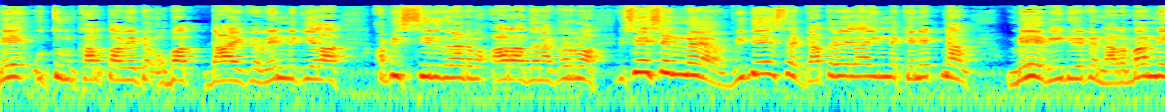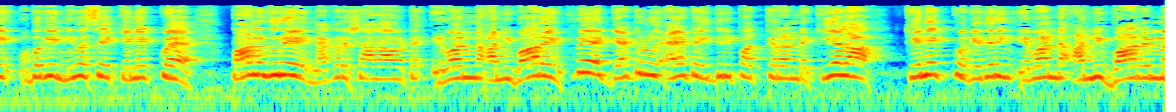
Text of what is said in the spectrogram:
මේ උතුම් කර්තව්‍යයට ඔබත් දායක වෙන්න කියලා අපි සියලු දෙනාටම ආරාධනා කරනවා. විශේෂයෙන්ම විදේශ ගත වෙලා ඉන්න කෙනෙක් නම් මේ වීඩියෝ එක නරඹන්නේ ඔබගේ නිවසේ කෙනෙක්ව පානදුරේ නගර ශාලාවට එවන්න අනිවාර්යෙන්. මේ ගැටලු ඇයට ඉදිරිපත් කරන්න කියලා කෙනෙක්ව ගෙදරින් එවන්න අනිවාර්යෙන්ම.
